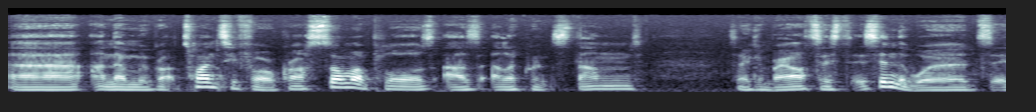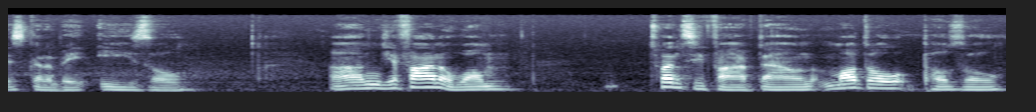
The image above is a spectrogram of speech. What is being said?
Uh, and then we've got 24 across, some applause as eloquent stand, taken by artist. It's in the words, it's going to be easel. And your final one, 25 down, model puzzle.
